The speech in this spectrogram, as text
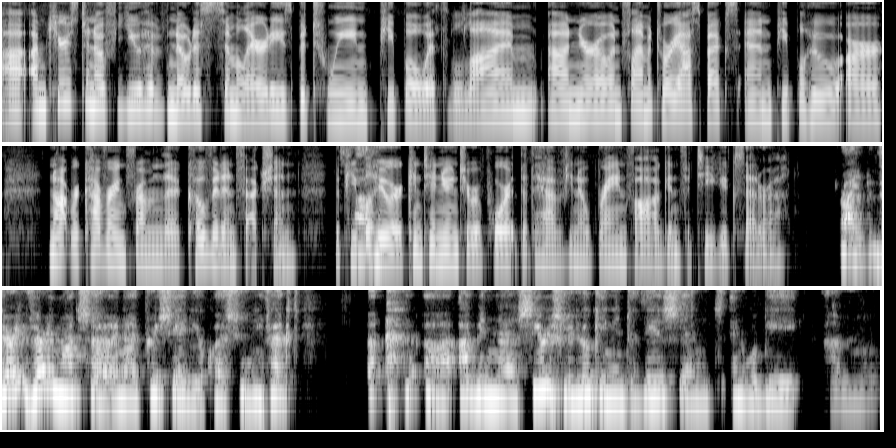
uh, I'm curious to know if you have noticed similarities between people with Lyme uh, neuroinflammatory aspects and people who are not recovering from the COVID infection. The people um, who are continuing to report that they have, you know, brain fog and fatigue, et cetera. Right, very, very much so, and I appreciate your question. In fact, uh, I've been uh, seriously looking into this, and and will be um,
